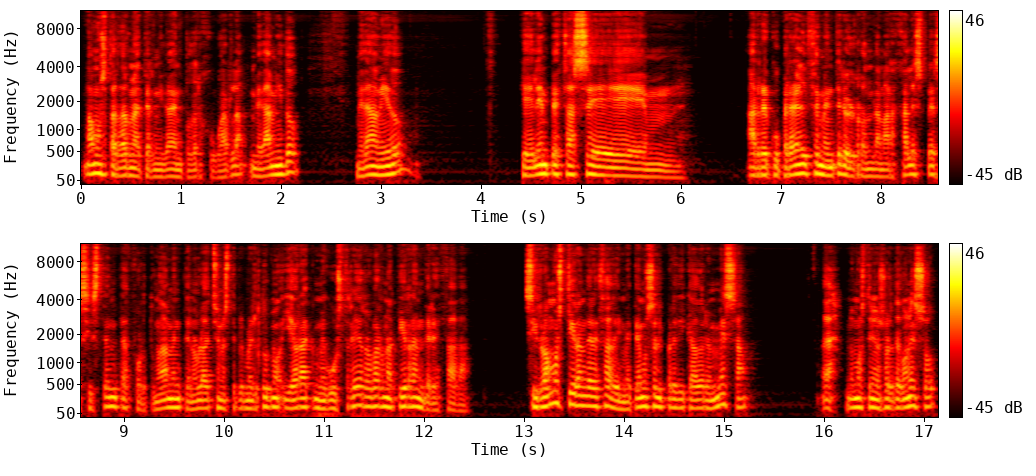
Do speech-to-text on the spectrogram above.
Vamos a tardar una eternidad en poder jugarla. Me da miedo, me da miedo que él empezase mm, a recuperar el cementerio. El ronda marjal es persistente, afortunadamente no lo ha hecho en este primer turno y ahora me gustaría robar una tierra enderezada. Si robamos tierra enderezada y metemos el predicador en mesa, Ah, no hemos tenido suerte con eso.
